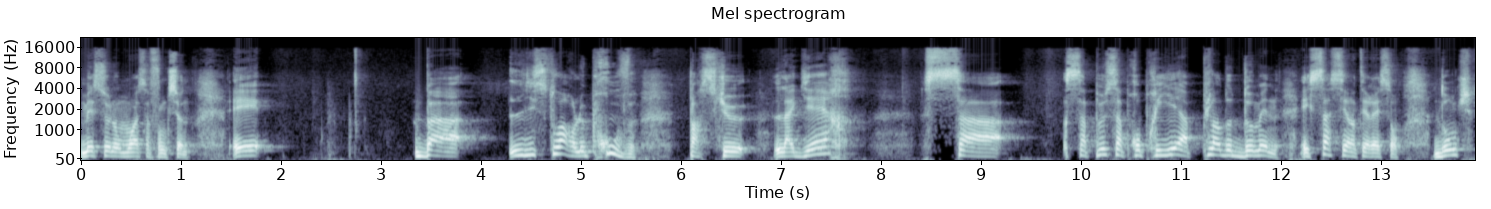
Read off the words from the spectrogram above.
mais selon moi, ça fonctionne. Et bah, l'histoire le prouve parce que la guerre, ça, ça peut s'approprier à plein d'autres domaines, et ça, c'est intéressant. Donc,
